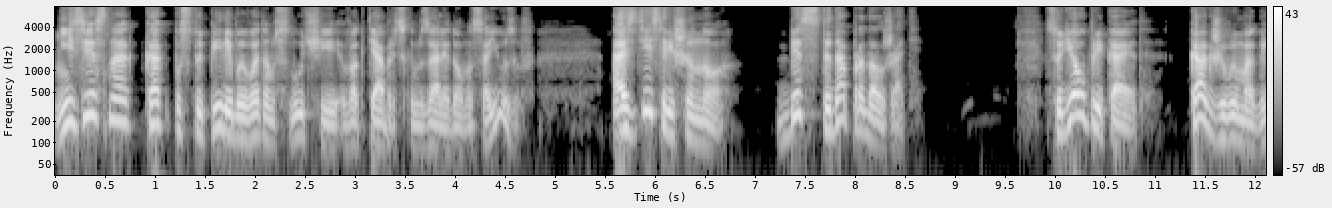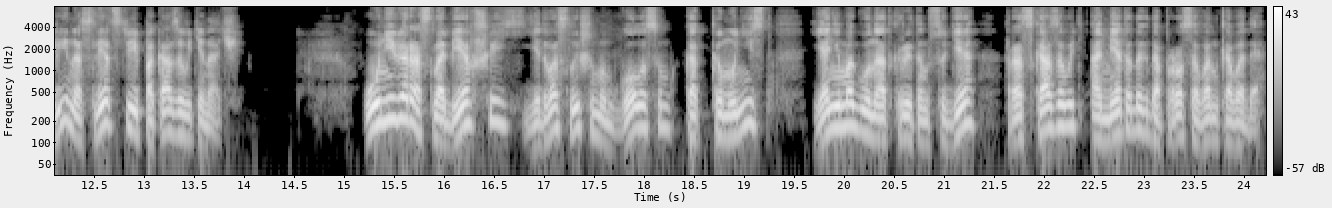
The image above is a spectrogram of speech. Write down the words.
Неизвестно, как поступили бы в этом случае в Октябрьском зале Дома Союзов, а здесь решено без стыда продолжать. Судья упрекает, как же вы могли на следствии показывать иначе? Универ, ослабевший, едва слышимым голосом, как коммунист, я не могу на открытом суде рассказывать о методах допроса в НКВД.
